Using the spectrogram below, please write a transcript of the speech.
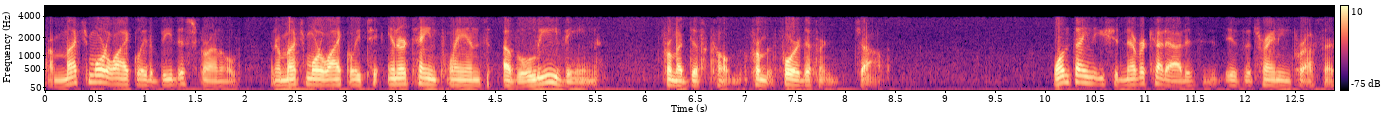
are much more likely to be disgruntled and are much more likely to entertain plans of leaving from a difficult from for a different job. One thing that you should never cut out is is the training process,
